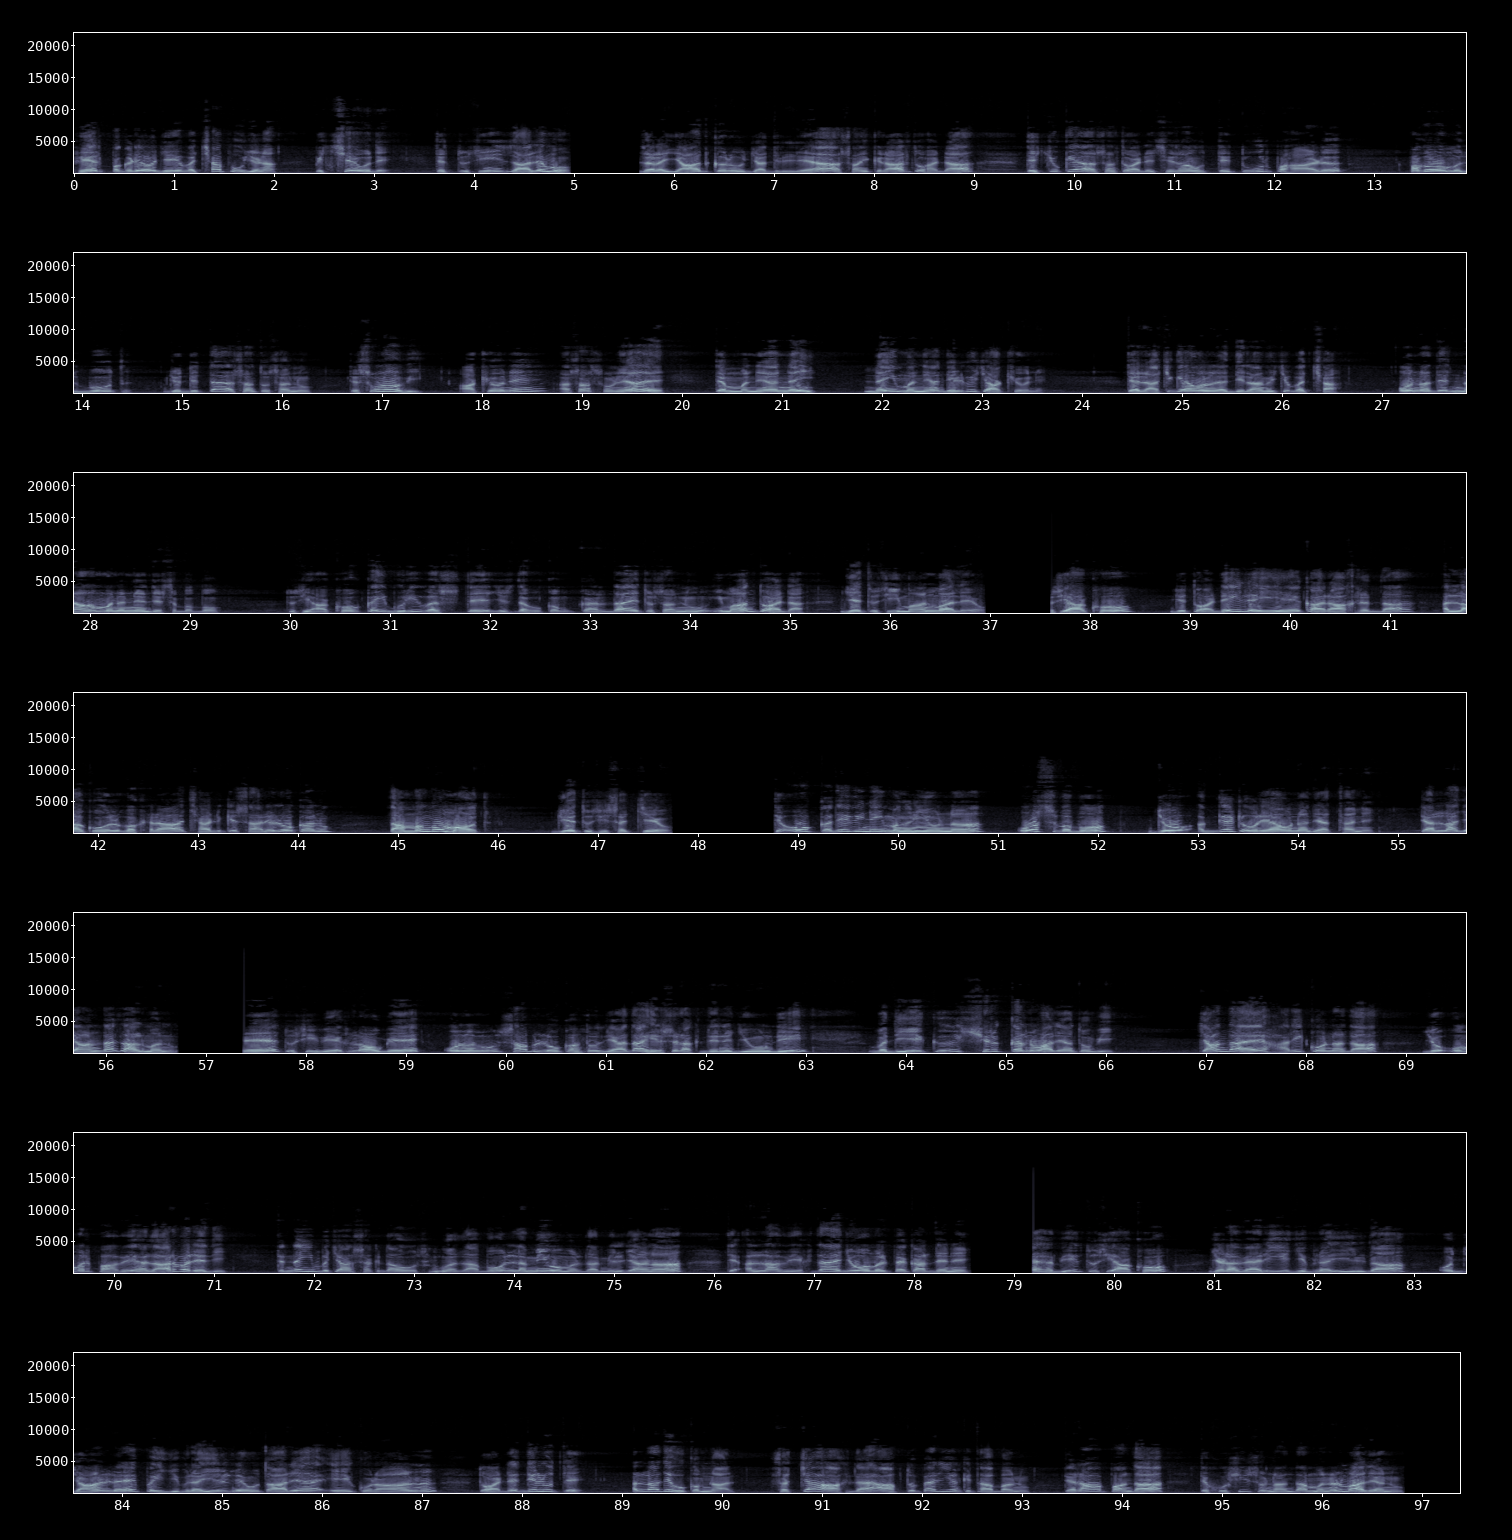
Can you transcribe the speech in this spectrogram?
ਫੇਰ ਪਕੜਿਓ ਜੇ ਵੱਛਾ ਪੂਜਣਾ ਪਿੱਛੇ ਉਹਦੇ ਤੇ ਤੁਸੀਂ ਜ਼ਾਲਿਮ ਹੋ ਜ਼ਰਾ ਯਾਦ ਕਰੋ, ਜਦ ਲਿਆ ਅਸਾਂ ਇਕਰਾਰ ਤੁਹਾਡਾ ਤੇ ਚੁੱਕਿਆ ਅਸਾਂ ਤੁਹਾਡੇ ਸਿਰਾਂ ਉੱਤੇ ਤੂਰ ਪਹਾੜ ਪਕੜੋ ਮਜ਼ਬੂਤ ਜੋ ਦਿੱਤਾ ਅਸਾਂ ਤੋਂ ਸਾਨੂੰ, ਤੇ ਸੁਣੋ ਵੀ, ਆਖਿਓ ਨੇ, ਅਸਾਂ ਸੁਣਿਆ ਹੈ ਤੇ ਮੰਨਿਆ ਨਹੀਂ ਨਹੀਂ ਮੰਨਿਆ ਦਿਲ ਵਿੱਚ ਆਖਿਓ ਨੇ। ਤੇ ਰਚ ਗਿਆ ਉਹਨਾਂ ਦੇ ਦਿਲਾਂ ਵਿੱਚ ਬੱਚਾ ਉਹਨਾਂ ਦੇ ਨਾ ਮੰਨਣੇ ਦੇ ਸਬਬੋਂ। ਤੁਸੀਂ ਆਖੋ, ਕਈ ਬੁਰੀ ਵਸਤੇ ਜਿਸ ਦਾ ਹੁਕਮ ਕਰਦਾ ਏ ਤੁਹਾਨੂੰ ਈਮਾਨ ਤੁਹਾਡਾ ਜੇ ਤੁਸੀਂ ਇਮਾਨ ਵਾਲੇ ਹੋ, ਤੁਸੀਂ ਆਖੋ, ਜੇ ਤੁਹਾਡੇ ਹੀ ਲਈ ਇਹ ਘਰ ਆਖਰਤ ਦਾ ਅੱਲਾ ਕੋਲ ਵੱਖਰਾ ਛੱਡ ਕੇ ਸਾਰੇ ਲੋਕਾਂ ਨੂੰ, ਤਾਂ ਮੰਗੋ ਮੌਤ, ਜੇ ਤੁਸੀਂ ਸੱਚੇ ਹੋ। ਤੇ ਉਹ ਕਦੇ ਵੀ ਨਹੀਂ ਮੰਗਣੀ ਉਹਨਾਂ, ਉਸ ਸਬਬੋਂ ਜੋ ਅੱਗੇ ਟੋਰਿਆ ਉਹਨਾਂ ਦੇ ਹੱਥਾਂ ਨੇ, ਤੇ ਅੱਲਾ ਜਾਣਦਾ ਜ਼ਾਲਮਾਂ ਨੂੰ। ਤੇ ਤੁਸੀਂ ਵੇਖ ਲਓਗੇ, ਉਹਨਾਂ ਨੂੰ ਸਭ ਲੋਕਾਂ ਤੋਂ ਜ਼ਿਆਦਾ ਹਿਰਸ ਰੱਖਦੇ ਨੇ ਜਿਉਣ ਦੀ ਵਧੇਕ ਸ਼ਿਰਕ ਕਰਨ ਵਾਲਿਆਂ ਤੋਂ ਵੀ। ਚਾਹੁੰਦਾ ਹੈ ਹਰ ਇੱਕ ਉਹਨਾਂ ਦਾ ਜੋ ਉਮਰ ਭਾਵੇ ਹਜ਼ਾਰ ਵਰੇ ਦੀ, ਤੇ ਨਹੀਂ ਬਚਾ ਸਕਦਾ ਉਸ ਨੂੰ ਅਜ਼ਾਬੋਂ, ਲੰਮੀ ਉਮਰ ਦਾ ਮਿਲ ਜਾਣਾ, ਤੇ ਅੱਲਾ ਵੇਖਦਾ ਹੈ ਜੋ ਅਮਲ ਪੈ ਕਰਦੇ ਨੇ। ਐ ਹਬੀਬ, ਤੁਸੀਂ ਆਖੋ, ਜਿਹੜਾ ਵੈਰੀ ਹੈ ਜਿਬਰਾਈਲ ਦਾ, ਉਹ ਜਾਣ ਲੈ ਪਈ ਜਿਬਰਾਈਲ ਨੇ ਉਤਾਰਿਆ ਇਹ ਕੁਰਾਨ ਤੁਹਾਡੇ ਦਿਲ ਉੱਤੇ ਅੱਲਾ ਦੇ ਹੁਕਮ ਨਾਲ। ਸੱਚਾ ਆਖਦਾ ਆਪ ਤੋਂ ਪਹਿਲੀਆਂ ਕਿਤਾਬਾਂ ਨੂੰ। ਰਾਹ ਪਾਉਂਦਾ ਤੇ ਖੁਸ਼ੀ ਸੁਣਾਉਂਦਾ ਮੰਨਣ ਵਾਲਿਆਂ ਨੂੰ।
